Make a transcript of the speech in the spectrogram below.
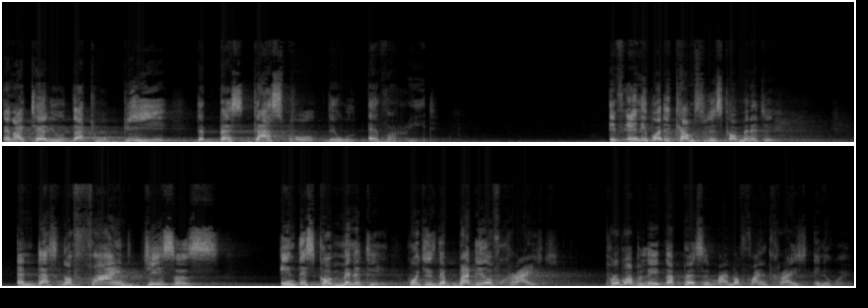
And I tell you, that will be the best gospel they will ever read. If anybody comes to this community and does not find Jesus in this community, which is the body of Christ, probably that person might not find Christ anywhere.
